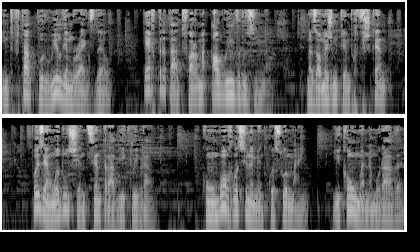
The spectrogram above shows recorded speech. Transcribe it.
interpretado por William Ragsdale, é retratado de forma algo inverosímil, mas ao mesmo tempo refrescante, pois é um adolescente centrado e equilibrado, com um bom relacionamento com a sua mãe e com uma namorada,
